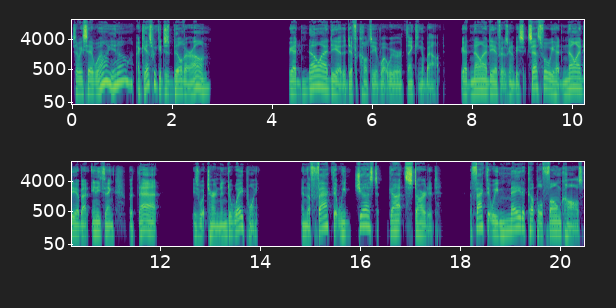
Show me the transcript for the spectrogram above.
So we said, well, you know, I guess we could just build our own. We had no idea the difficulty of what we were thinking about. We had no idea if it was going to be successful. We had no idea about anything, but that is what turned into Waypoint. And the fact that we just got started, The fact that we made a couple of phone calls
